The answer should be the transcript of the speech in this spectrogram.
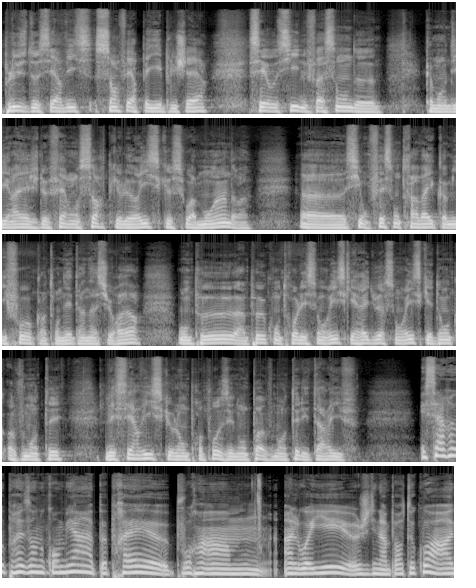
plus de services sans faire payer plus cher. C'est aussi une façon de, comment dirais-je, de faire en sorte que le risque soit moindre. Euh, si on fait son travail comme il faut quand on est un assureur, on peut un peu contrôler son risque et réduire son risque et donc augmenter les services que l'on propose et non pas augmenter les tarifs. Et ça représente combien à peu près euh, pour un, un loyer, euh, je dis n'importe quoi, hein,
